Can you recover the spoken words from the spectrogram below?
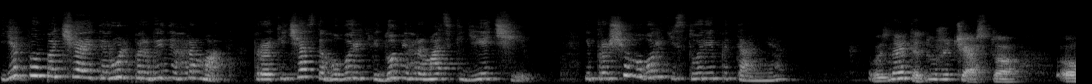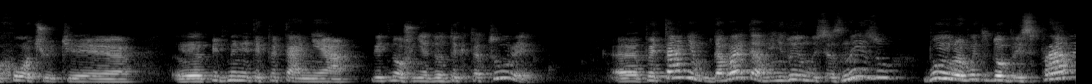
як ви вбачаєте роль первинних громад, про які часто говорять відомі громадські діячі? І про що говорить історія питання? Ви знаєте, дуже часто е, хочуть е, е, підмінити питання відношення до диктатури е, питанням давайте організуємося знизу, будемо робити добрі справи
